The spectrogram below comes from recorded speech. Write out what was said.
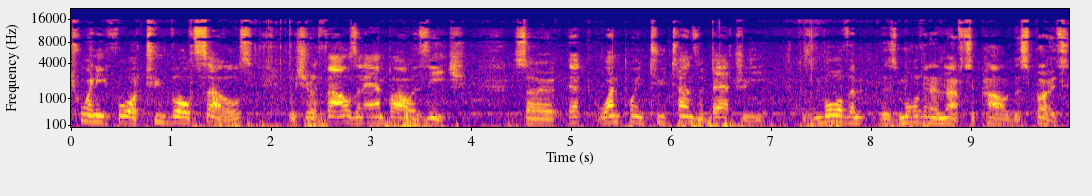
24 2 volt cells, which are 1000 amp hours each. So that 1.2 tons of battery is more than there's more than enough to power this boat.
